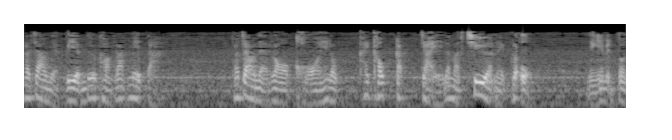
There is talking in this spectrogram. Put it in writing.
พระเจ้าเนี่ยเปี่ยมด้วยความรักเมตตา พระเจ้าเนี่ยรอคอยให้เราให้เขากลับใจและมาเชื่อในพระองค์ อย่างนี้เป็นต้น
